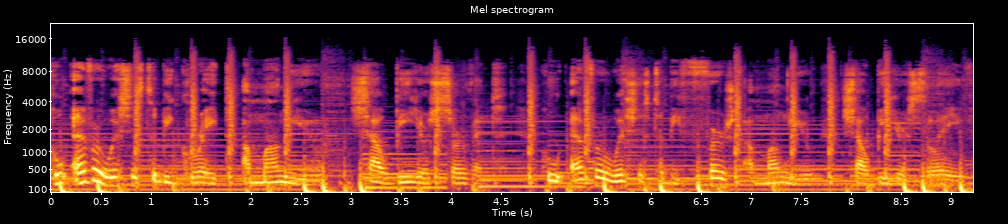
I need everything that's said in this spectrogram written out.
whoever wishes to be great among you shall be your servant. Whoever wishes to be first among you shall be your slave.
